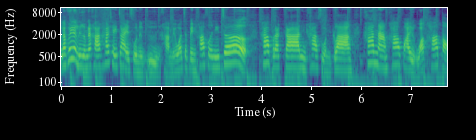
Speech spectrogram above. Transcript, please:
แล้วก็อย่าลืมนะคะ ค่าใช้จ่ายส่วนอื่นๆ ค่ะ ไม่ว่าจะเป็นค่าเฟอร์นิเจอร์ ค่าประกัน ค่าส่วนกลาง ค่าน้ำค่าไฟหรือว่าค่าต่อ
